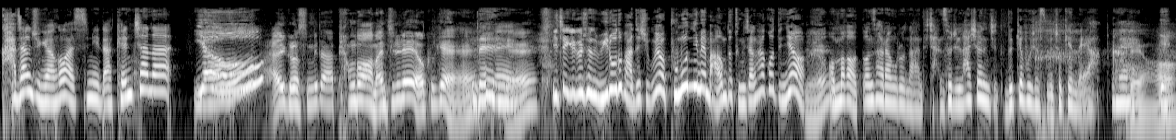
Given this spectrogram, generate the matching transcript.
가장 중요한 것 같습니다. 괜찮아. 요. 아이, 그렇습니다. 평범한 진리예요, 그게. 네. 네. 이 책 읽으시면서 위로도 받으시고요. 부모님의 마음도 등장하거든요. 예. 엄마가 어떤 사랑으로 나한테 잔소리를 하셨는지도 느껴보셨으면 좋겠네요. 네. 그래요.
